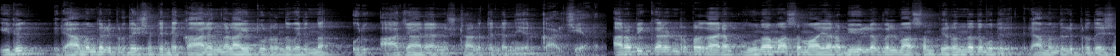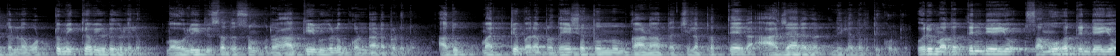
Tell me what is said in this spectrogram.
ഇത് രാമന്തളി പ്രദേശത്തിന്റെ കാലങ്ങളായി തുടർന്നു വരുന്ന ഒരു ആചാരാനുഷ്ഠാനത്തിന്റെ നേർക്കാഴ്ചയാണ്. അറബി കലണ്ടർ പ്രകാരം മൂന്നാം മാസമായ റബിയുല്ലവൽ മാസം പിറന്നത് മുതൽ രാമന്തളി പ്രദേശത്തുള്ള ഒട്ടുമിക്ക വീടുകളിലും മൗലീദ് സദസ്സും റാത്തീബുകളും കൊണ്ടാടപ്പെടുന്നു. അതും മറ്റ് പല പ്രദേശത്തൊന്നും കാണാത്ത ചില പ്രത്യേക ആചാരങ്ങൾ നിലനിർത്തിക്കൊണ്ട്. ഒരു മതത്തിന്റെയോ സമൂഹത്തിന്റെയോ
